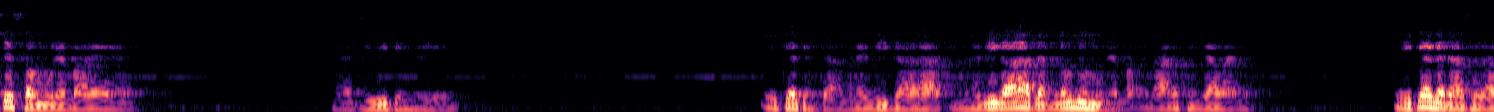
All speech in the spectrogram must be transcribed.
ရှစ်ဆောင်မှုလည်းပါတယ် အဲဇီဝိတ္တိန်တွေဧကကတာမနတိကာရမနတိကာရဆိုနှလုံးသွင်းမှုလည်းပါဒါလည်းသင်ကြားပါလေဧကကတာဆိုတာ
